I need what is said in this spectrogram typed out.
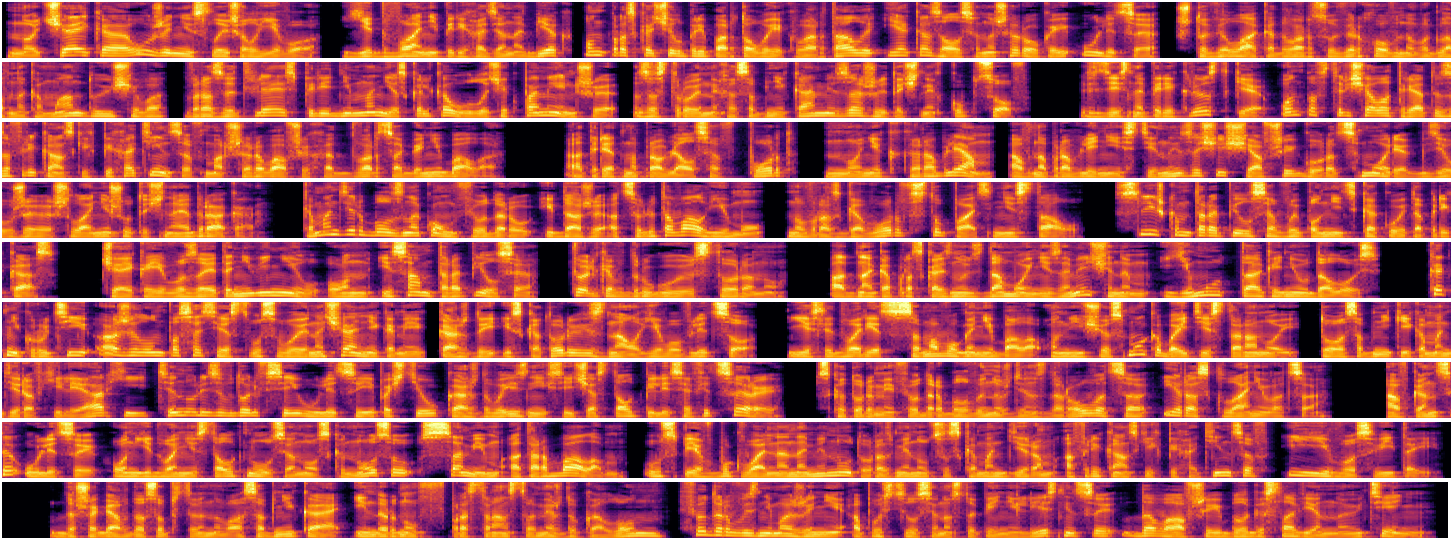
но Чайка уже не слышал его. Едва не переходя на бег, он проскочил припортовые кварталы и оказался на широкой улице, что вела ко дворцу Верховного Главнокомандующего, разветвляясь перед ним на несколько улочек поменьше, застроенных особняками зажиточных купцов. Здесь на перекрестке он повстречал отряд из африканских пехотинцев, маршировавших от дворца Ганнибала. Отряд направлялся в порт, но не к кораблям, а в направлении стены, защищавшей город с моря, где уже шла нешуточная драка. Командир был знаком Федору и даже отсалютовал ему, но в разговор вступать не стал. Слишком торопился выполнить какой-то приказ. Чайка его за это не винил, он и сам торопился, только в другую сторону. Однако проскользнуть домой незамеченным ему так и не удалось. Как ни крути, а жил он по соседству с военачальниками, каждый из которых знал его в лицо. Если дворец самого Ганнибала он еще смог обойти стороной, то особняки командиров хилиархий тянулись вдоль всей улицы, и почти у каждого из них сейчас толпились офицеры, с которыми Федор был вынужден здороваться и раскланиваться. А в конце улицы он едва не столкнулся нос к носу с самим Аторбалом, успев буквально на минуту разминуться с командиром африканских пехотинцев и его свитой. Дошагав до собственного особняка и нырнув в пространство между колонн, Федор в изнеможении опустился на ступени лестницы, дававшей благословенную тень.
